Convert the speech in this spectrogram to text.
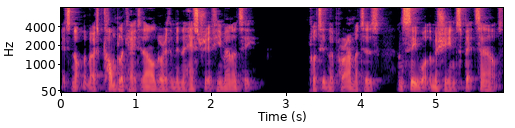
It's not the most complicated algorithm in the history of humanity. Put in the parameters and see what the machine spits out.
